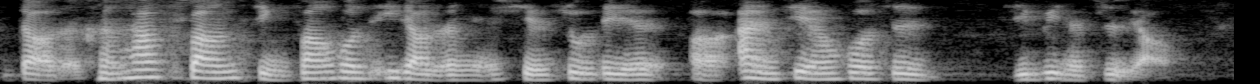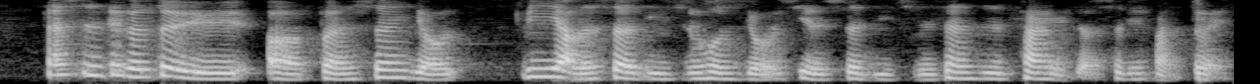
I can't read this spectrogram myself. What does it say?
提到的，可能他是帮警方或是医疗人员协助这些呃案件或是疾病的治疗。但是这个对于呃本身有 VR 的设计师或是游戏的设计师，甚至参与的设计团队，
